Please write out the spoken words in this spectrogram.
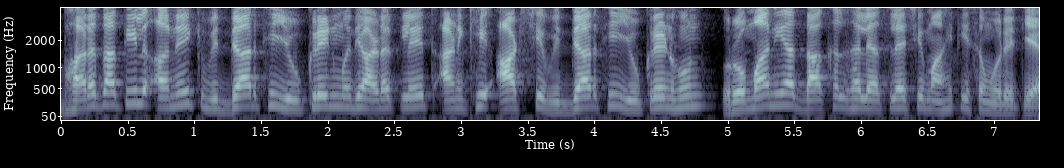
भारतातील अनेक विद्यार्थी युक्रेनमध्ये अडकलेत. आणखी आठशे विद्यार्थी युक्रेनहून रोमानियात दाखल झाले असल्याची माहिती समोर येते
